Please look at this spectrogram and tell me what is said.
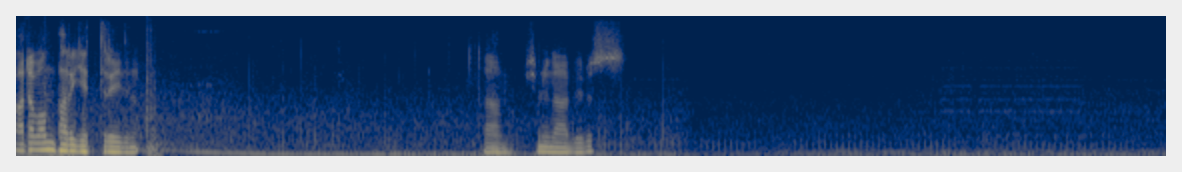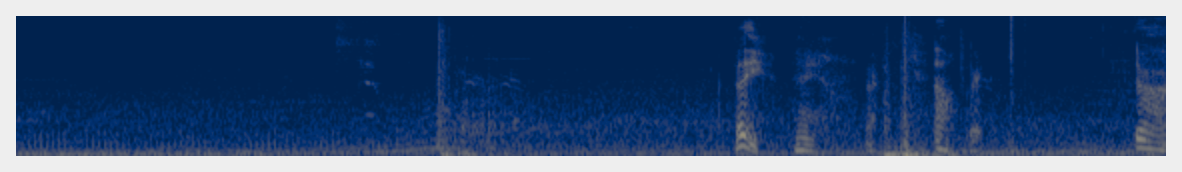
Arabamı park ettireydin. Tamam. Şimdi ne yapıyoruz? Hey, Oh, great. Ugh,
